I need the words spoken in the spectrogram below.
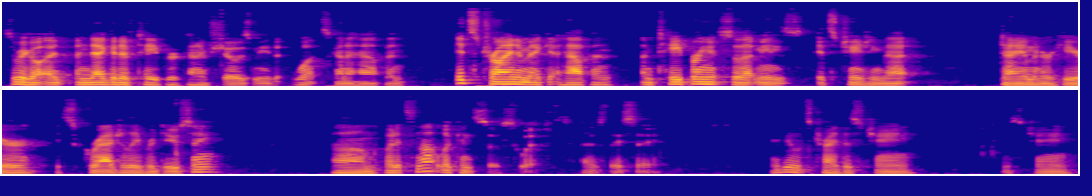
so we go. A, a negative taper kind of shows me that what's going to happen. It's trying to make it happen. I'm tapering it, so that means it's changing that diameter here. It's gradually reducing, um, but it's not looking so swift, as they say. Maybe let's try this chain. This chain.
